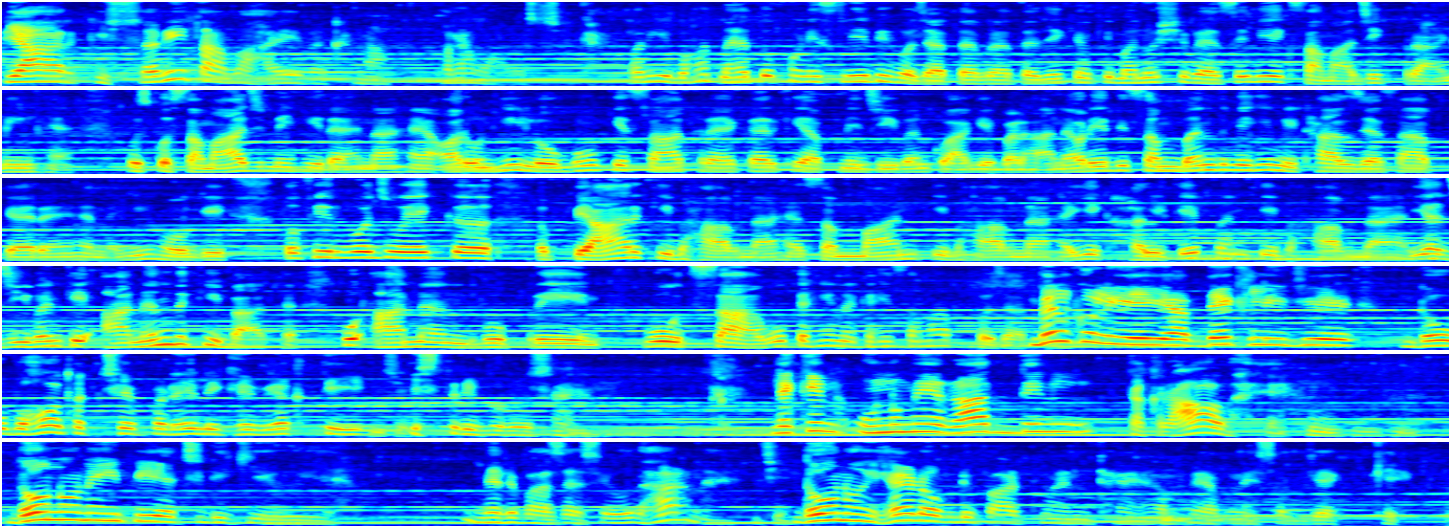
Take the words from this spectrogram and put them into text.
प्यार की सरिता बहाए रखना परम आवश्यक है। और ये बहुत महत्वपूर्ण इसलिए भी हो जाता है भ्राता जी क्योंकि मनुष्य वैसे भी एक सामाजिक प्राणी है। उसको समाज में ही रहना है और उन्हीं लोगों के साथ रह कर के अपने जीवन को आगे बढ़ाना है। और यदि संबंध में ही मिठास जैसा आप कह रहे हैं नहीं होगी तो फिर वो जो एक प्यार की भावना है सम्मान की भावना है एक हल्केपन की भावना है या जीवन के आनंद की बात है वो आनंद वो प्रेम वो उत्साह वो कहीं ना कहीं समाप्त हो जाता है। बिल्कुल यही आप देख लीजिए दो बहुत अच्छे पढ़े लिखे व्यक्ति स्त्री पुरुष हैं। लेकिन उनमें रात दिन टकराव है। हम्म, हम्म, हम्म। दोनों ने ही पीएचडी की हुई है। मेरे पास ऐसे उदाहरण हैं। दोनों ही हेड ऑफ़ डिपार्टमेंट हैं अपने अपने सब्जेक्ट के।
